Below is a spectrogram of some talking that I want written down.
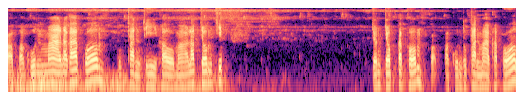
อบพระคุณมากนะครับผมทุกท่านที่เข้ามารับชมคลิป จนจบครับผมขอบพระคุณทุกท่านมากครับผม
